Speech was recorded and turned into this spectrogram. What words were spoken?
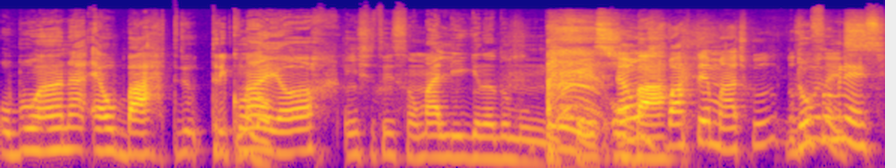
O Buana é o bar tri- tricolor. maior instituição maligna do mundo. O é um bar bar, temático do, do Fluminense.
